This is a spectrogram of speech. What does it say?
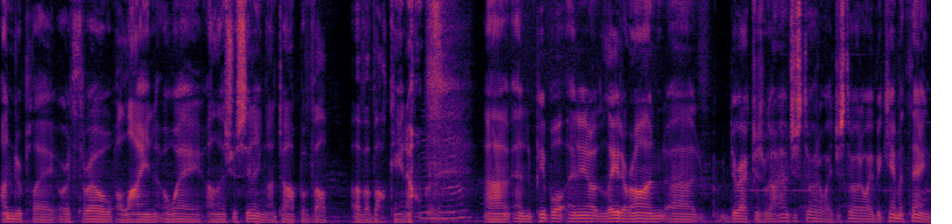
underplay or throw a line away unless you're sitting on top of vol- of a volcano. Uh, and people, and you know, later on, uh, directors were going, "Oh, just throw it away, just throw it away." It became a thing.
